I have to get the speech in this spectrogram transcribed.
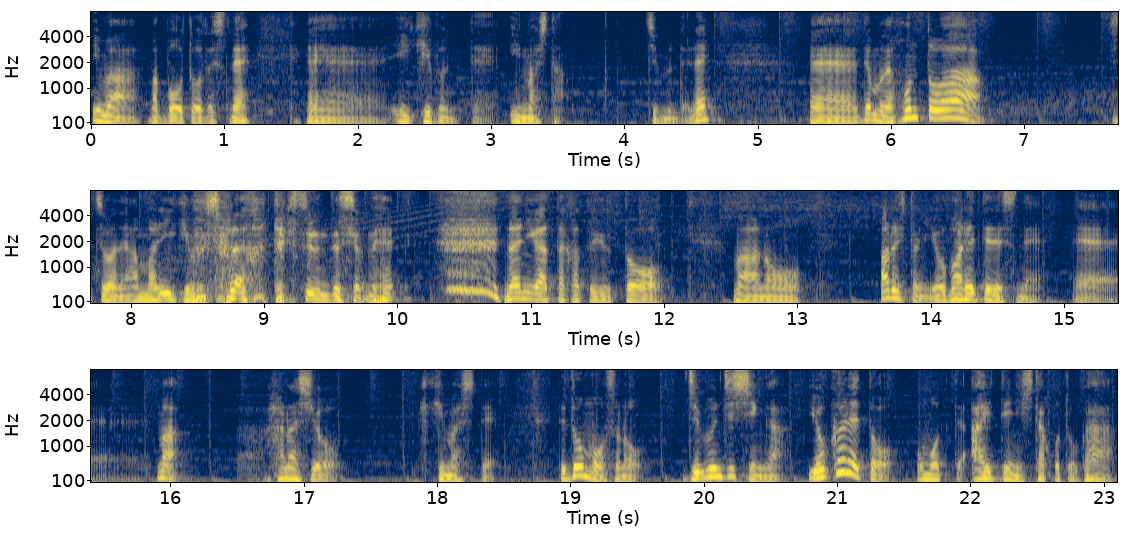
今、まあ、冒頭ですね、えー、いい気分って言いました。自分でね。えー、でもね、本当は、実はね、あんまりいい気分じゃなかったりするんですよね。何があったかというと、まあ、あの、ある人に呼ばれてですね、えー、まあ、話を聞きまして、で、どうもその、自分自身が良かれと思って相手にしたことが、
